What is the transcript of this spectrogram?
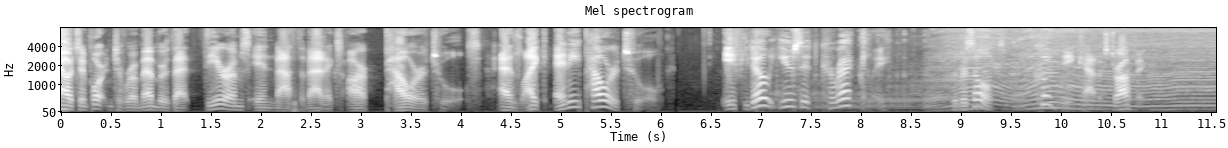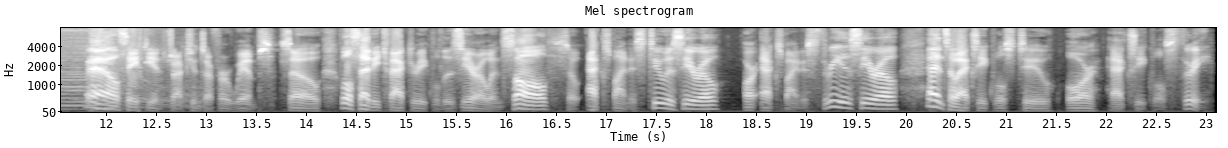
Now it's important to remember that theorems in mathematics are power tools. And like any power tool, if you don't use it correctly, the result could be catastrophic. Well, safety instructions are for wimps, so we'll set each factor equal to 0 and solve, so x minus 2 is 0, or x minus 3 is 0, and so x equals 2, or x equals 3.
